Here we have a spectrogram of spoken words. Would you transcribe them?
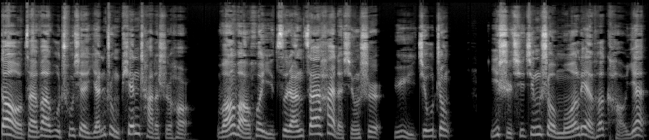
道在万物出现严重偏差的时候，往往会以自然灾害的形式予以纠正，以使其经受磨练和考验。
